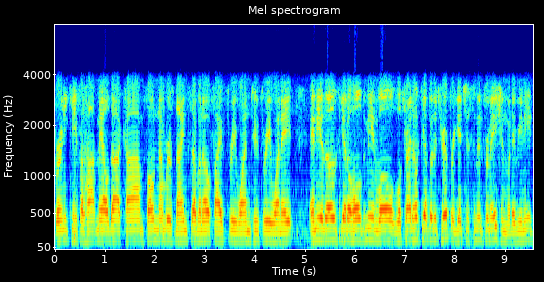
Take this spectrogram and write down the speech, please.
berniekeefe at hotmail.com, phone numbers 970-531-2318. Any of those, get a hold of me, and we'll we'll try to hook you up with a trip or get you some information, whatever you need.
